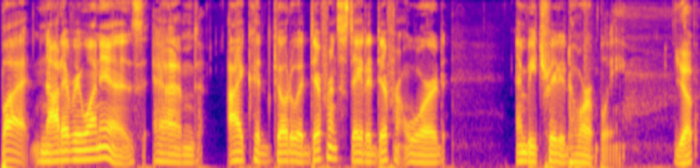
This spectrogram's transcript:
but not everyone is. And I could go to a different state, a different ward, and be treated horribly. Yep.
